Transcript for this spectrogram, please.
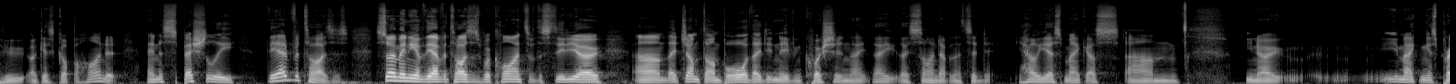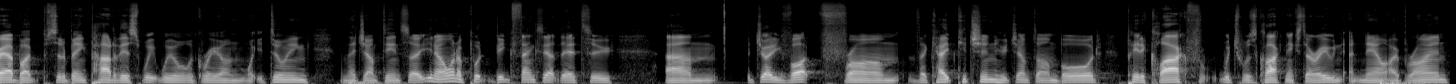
who I guess got behind it, and especially the advertisers. So many of the advertisers were clients of the studio. Um, they jumped on board. They didn't even question. They, they, they signed up and they said, hell yes, make us, um, you know, you're making us proud by sort of being part of this. We, we all agree on what you're doing. And they jumped in. So, you know, I want to put big thanks out there to um, Jody Vott from the Cape Kitchen, who jumped on board. Peter Clark, which was Clark Next RE, now O'Brien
